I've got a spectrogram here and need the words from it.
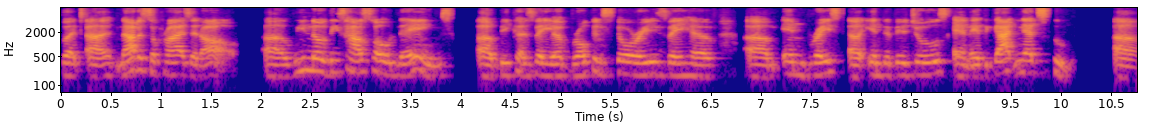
but uh, not a surprise at all. Uh, we know these household names uh, because they have broken stories, they have um, embraced uh, individuals, and they've gotten that scoop. Uh,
